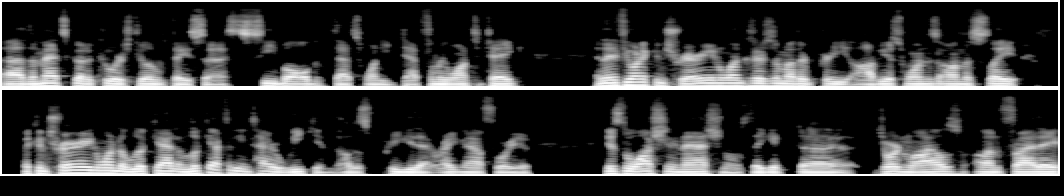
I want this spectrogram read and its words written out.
Uh, the Mets go to Coors Field and face uh, Seabold. That's one you definitely want to take. And then if you want a contrarian one, because there's some other pretty obvious ones on the slate, a contrarian one to look at and look at for the entire weekend. I'll just preview that right now for you. Is the Washington Nationals? They get uh, Jordan Lyles on Friday.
